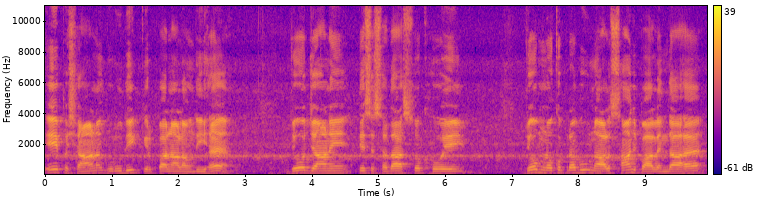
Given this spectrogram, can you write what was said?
ਇਹ ਪਛਾਣ ਗੁਰੂ ਦੀ ਕਿਰਪਾ ਨਾਲ ਆਉਂਦੀ ਹੈ। ਜੋ ਜਾਣੇ, ਤਿਸ ਸਦਾ ਸੁਖ ਹੋਏ। ਜੋ ਮਨੁੱਖ ਪ੍ਰਭੂ ਨਾਲ ਸਾਂਝ ਪਾ ਲੈਂਦਾ ਹੈ,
